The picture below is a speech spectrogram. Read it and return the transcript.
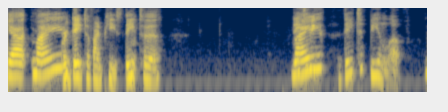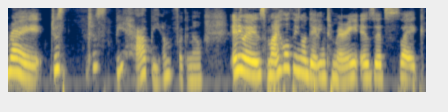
yeah my or date to find peace, date to date, to, my be, date to be in love. Right. Just just be happy. I'm fucking know. Anyways, my whole thing on dating to marry is it's like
